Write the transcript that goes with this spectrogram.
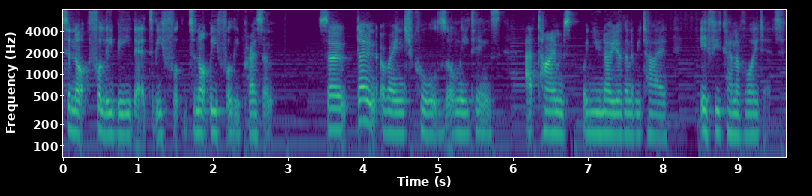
to not fully be there, to be fu- to not be fully present. So don't arrange calls or meetings at times when you know you're going to be tired if you can avoid it.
